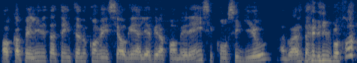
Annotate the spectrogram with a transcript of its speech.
Ó, o Capellini tá tentando convencer alguém ali a virar palmeirense, conseguiu, agora tá indo embora.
